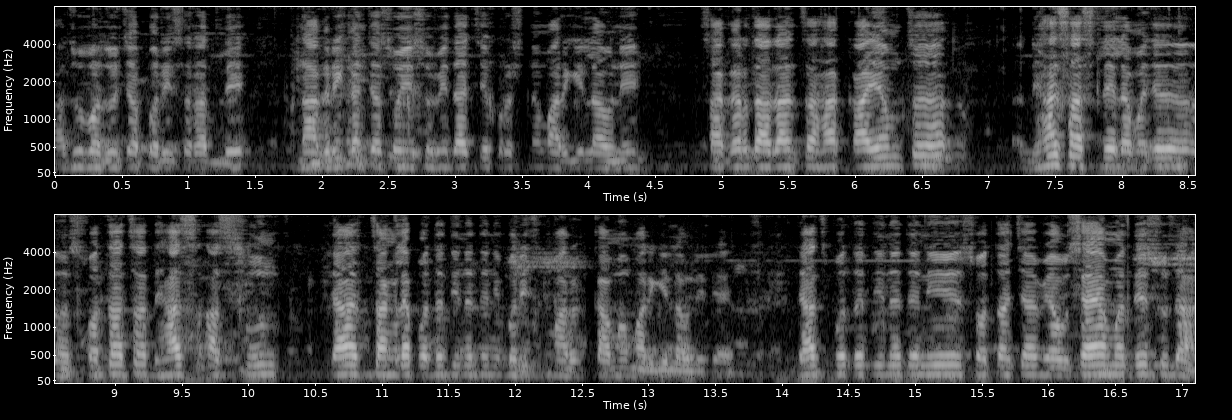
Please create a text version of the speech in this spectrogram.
आजूबाजूच्या परिसरातले नागरिकांच्या सोयीसुविधाचे प्रश्न मार्गी लावणे सागरदादांचा हा कायमचं ध्यास असलेला म्हणजे स्वतःचा ध्यास असून त्या चांगल्या पद्धतीनं त्यांनी बरीच मार्ग कामं मार्गी लावलेली आहेत. त्याच पद्धतीनं त्यांनी स्वतःच्या व्यवसायामध्ये सुद्धा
